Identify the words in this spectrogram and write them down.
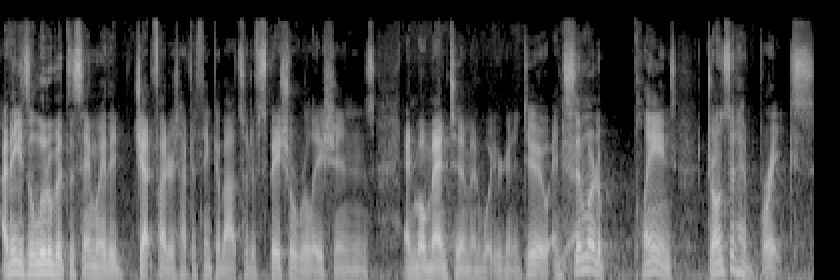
I think it's a little bit the same way that jet fighters have to think about sort of spatial relations and momentum and what you're gonna do. And similar to planes, drones don't have brakes.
